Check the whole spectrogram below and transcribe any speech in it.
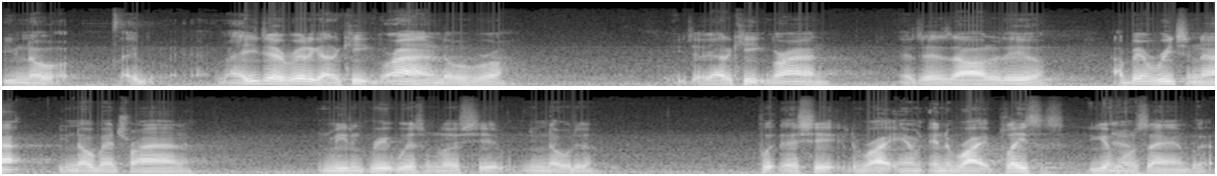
you know, they, man, you just really gotta keep grinding though, bro. You just gotta keep grinding. That's just all it is. I've been reaching out, you know, been trying to meet and greet with some little shit, you know, to put that shit the right in, in the right places. You get Yeah. what I'm saying? But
